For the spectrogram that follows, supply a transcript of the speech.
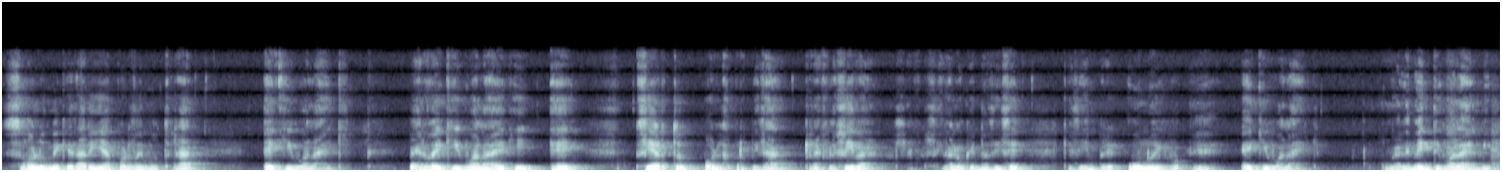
solo me quedaría por demostrar x igual a x. Pero x igual a x es cierto por la propiedad reflexiva. Reflexiva lo que nos dice que siempre uno eh, x igual a x, un elemento igual a él mismo.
